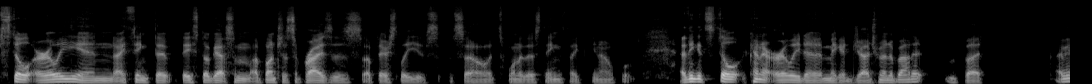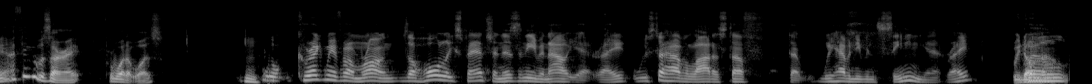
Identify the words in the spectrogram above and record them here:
still early, and I think that they still got some a bunch of surprises up their sleeves. So it's one of those things. Like you know, I think it's still kind of early to make a judgment about it. But I mean, I think it was all right for what it was. Hmm. Well, correct me if I'm wrong. The whole expansion isn't even out yet, right? We still have a lot of stuff that we haven't even seen yet, right? We don't know. well,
